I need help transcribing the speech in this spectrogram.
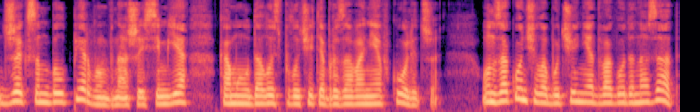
Джексон был первым в нашей семье, кому удалось получить образование в колледже — он закончил обучение два года назад,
